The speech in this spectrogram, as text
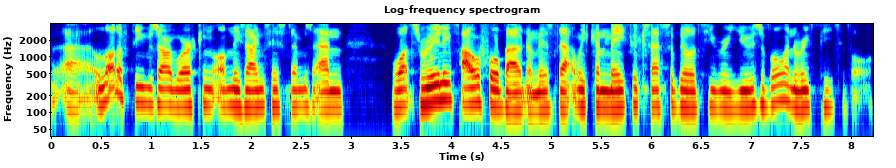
Uh, a lot of teams are working on design systems, and what's really powerful about them is that we can make accessibility reusable and repeatable,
